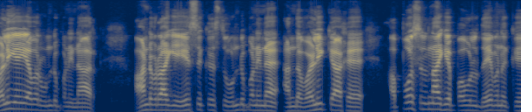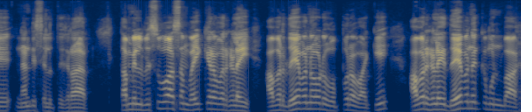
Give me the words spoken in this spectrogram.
வழியை அவர் உண்டு பண்ணினார். ஆண்டவராகிய இயேசு கிறிஸ்து உண்டு பண்ணின அந்த வழிக்காக அப்போஸ்தலனாகிய பவுல் தேவனுக்கு நன்றி செலுத்துகிறார். தம்மில் விசுவாசம் வைக்கிறவர்களை அவர் தேவனோடு ஒப்புரவாக்கி அவர்களை தேவனுக்கு முன்பாக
